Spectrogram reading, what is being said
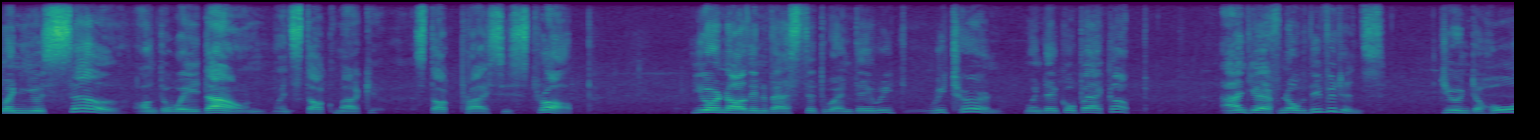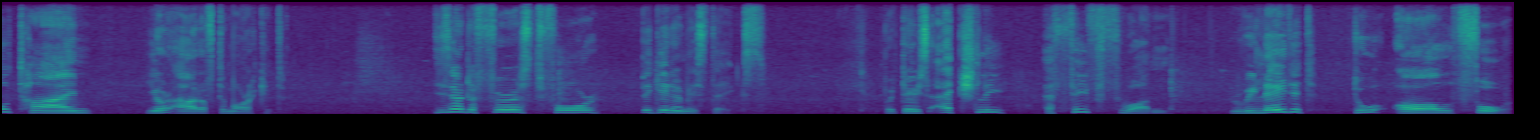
when you sell on the way down, when stock market stock prices drop, you're not invested when they re return, when they go back up. And you have no dividends during the whole time you're out of the market. These are the first four beginner mistakes. But there's actually a fifth one related to all four.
